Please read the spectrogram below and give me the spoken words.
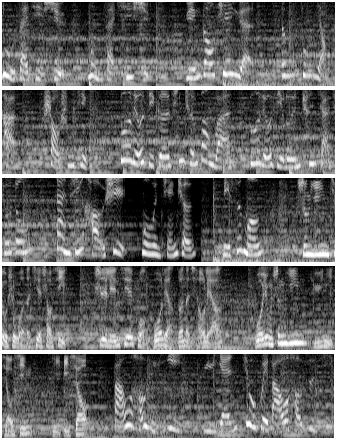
路在继续，梦在期许，云高天远，登峰鸟瞰。邵书静，多留几个清晨傍晚，多留几轮春夏秋冬，但行好事，莫问前程。李思萌。声音就是我的介绍信，是连接广播两端的桥梁。我用声音与你交心。李碧霄，把握好语义，语言就会把握好自己。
